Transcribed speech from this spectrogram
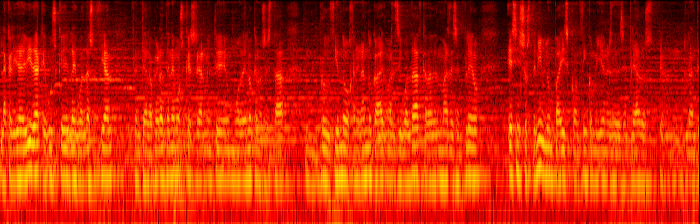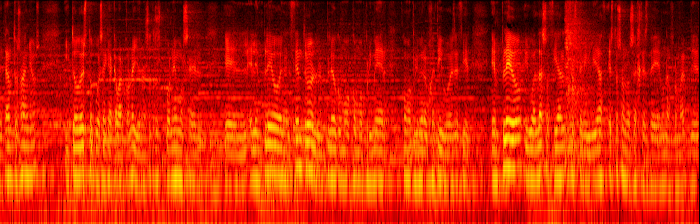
la calidad de vida, que busque la igualdad social frente a lo que ahora tenemos, que es realmente un modelo que nos está mm, produciendo o generando cada vez más desigualdad, cada vez más desempleo. Es insostenible un país con 5 millones de desempleados durante tantos años y todo esto pues hay que acabar con ello. Nosotros ponemos el, el, empleo en el centro, el empleo como, como, primer, como primer objetivo, es decir, empleo, igualdad social, sostenibilidad, estos son los ejes de una forma, de,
